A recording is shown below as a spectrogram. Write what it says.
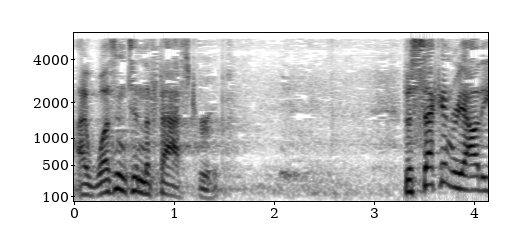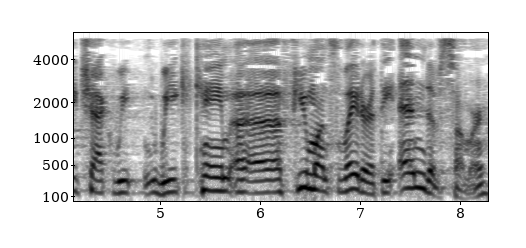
I wasn't in the fast group. The second reality check week came a few months later at the end of summer.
